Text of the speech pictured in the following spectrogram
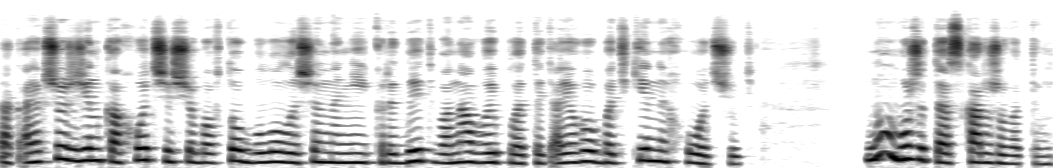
Так, а якщо жінка хоче, щоб авто було лише на ній кредит, вона виплатить, а його батьки не хочуть. Ну, можете оскаржувати.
